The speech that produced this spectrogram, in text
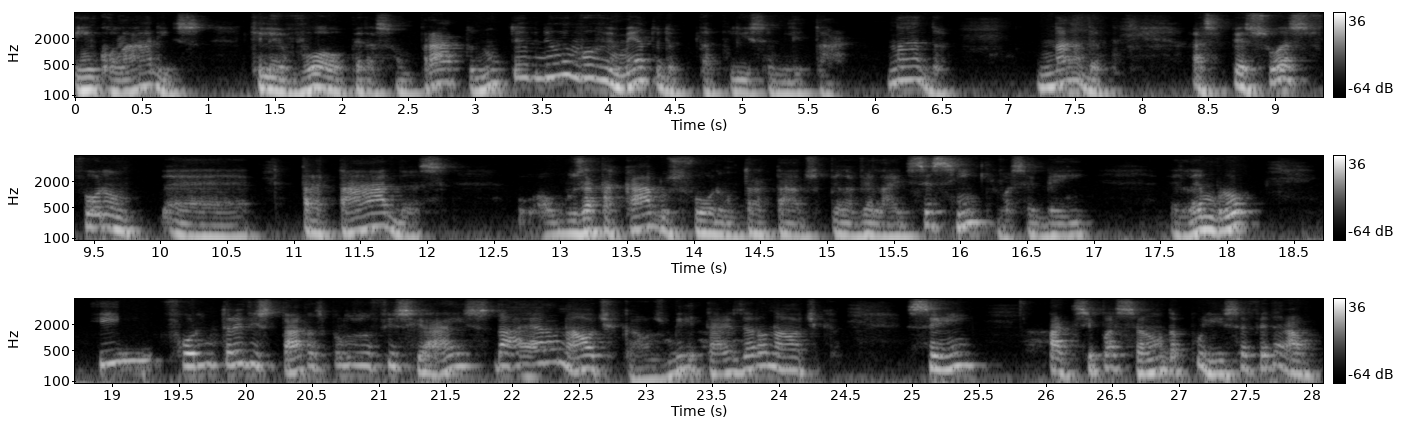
em Colares, que levou à Operação Prato, não teve nenhum envolvimento da, da Polícia Militar. Nada. Nada. As pessoas foram é, tratadas, os atacados foram tratados pela Velaide Cecim, que você bem é, lembrou, e foram entrevistadas pelos oficiais da aeronáutica, os militares da aeronáutica, sem participação da Polícia Federal.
